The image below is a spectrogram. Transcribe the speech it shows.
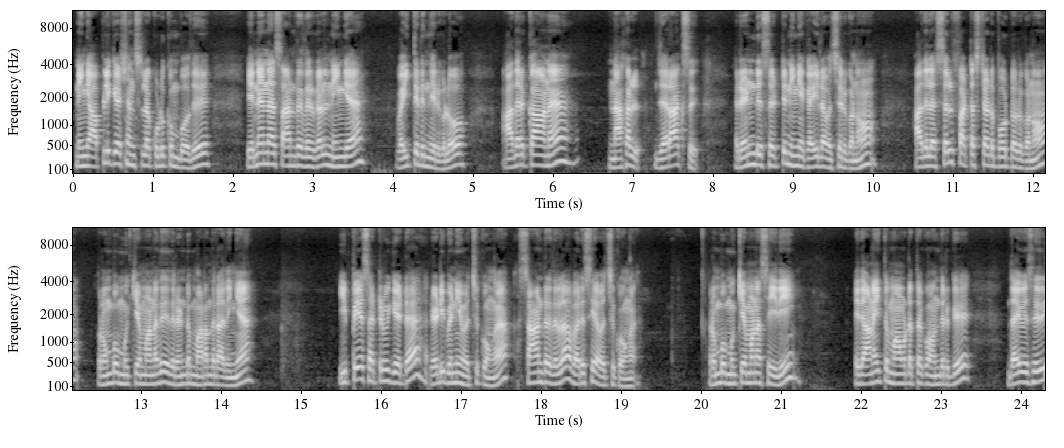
நீங்கள் அப்ளிகேஷன்ஸில் கொடுக்கும்போது என்னென்ன சான்றிதழ்கள் நீங்கள் வைத்திருந்தீர்களோ அதற்கான நகல் ஜெராக்ஸு ரெண்டு செட்டு நீங்கள் கையில் வச்சுருக்கணும். அதில் செல்ஃப் அட்டஸ்டட் போட்டு இருக்கணும். ரொம்ப முக்கியமானது இது ரெண்டும் மறந்துடாதீங்க. இப்போயே சர்டிஃபிகேட்டை ரெடி பண்ணி வச்சுக்கோங்க. சான்றிதழை வரிசையாக வச்சுக்கோங்க. ரொம்ப முக்கியமான செய்தி. இது அனைத்து மாவட்டத்துக்கும் வந்திருக்கு. தயவுசெய்து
